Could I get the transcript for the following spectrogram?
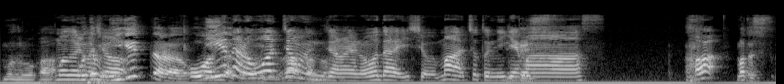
戻ろうか。戻りましょう。逃げたら終わ逃りやげたら終わっちゃうんじゃいないの？第一章。まあちょっと逃げまーすあまたす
